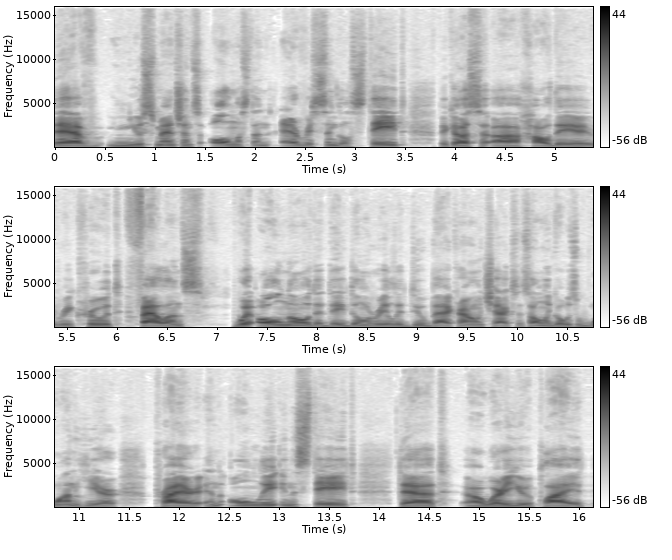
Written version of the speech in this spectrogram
They have news mentions almost in every single state because uh, how they recruit felons. We all know that they don't really do background checks. It only goes one year prior and only in the state that uh, where you apply it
